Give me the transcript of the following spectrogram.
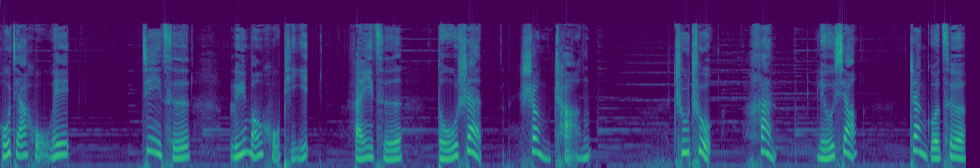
狐假虎威。近义词驴猛虎皮，反义词独善胜场。出处汉刘向《战国策·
